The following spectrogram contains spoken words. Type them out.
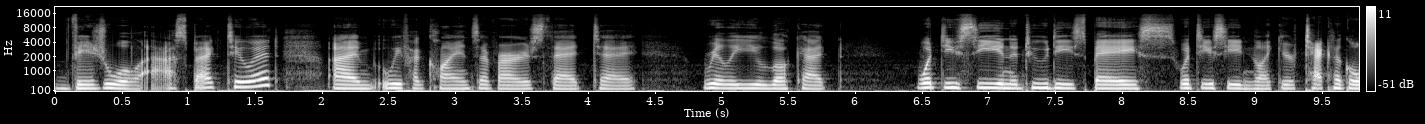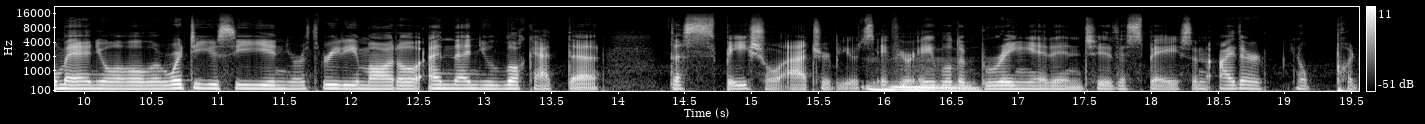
visual aspect to it um, we've had clients of ours that uh, really you look at what do you see in a 2D space? What do you see in like your technical manual or what do you see in your 3D model? And then you look at the the spatial attributes if you're able to mm-hmm. bring it into the space and either, you know, put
